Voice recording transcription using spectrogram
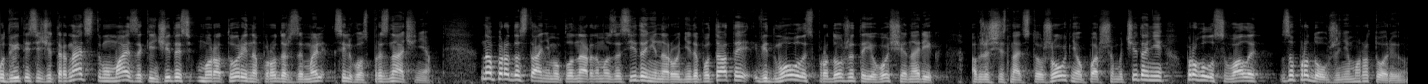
У 2013-му має закінчитись мораторій на продаж земель сільгоспризначення. На передостанньому пленарному засіданні народні депутати відмовились продовжити його ще на рік. А вже 16 жовтня у першому читанні проголосували за продовження мораторію.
